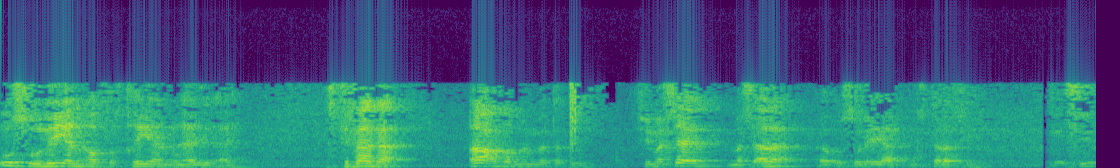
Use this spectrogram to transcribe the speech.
أصوليا أو فقهيا من هذه الآية. استفادة أعظم مما تكون في مسائل مسألة أصولية مختلف فيها. تأثير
